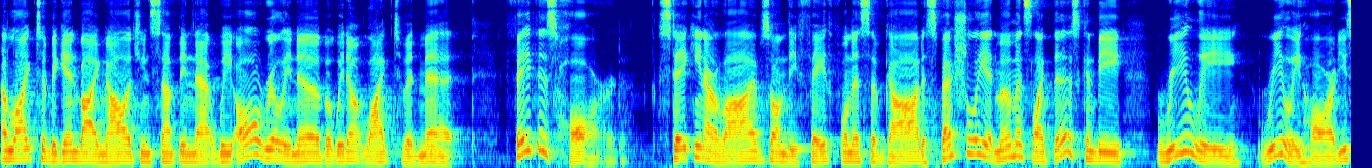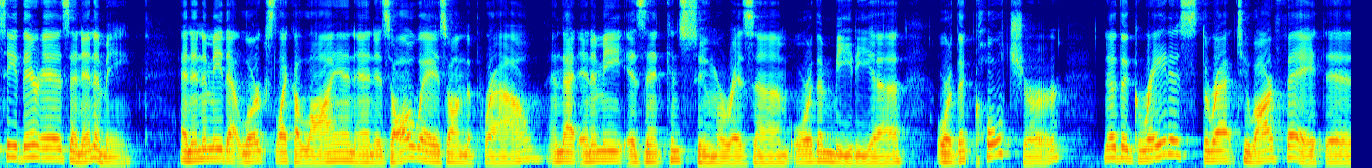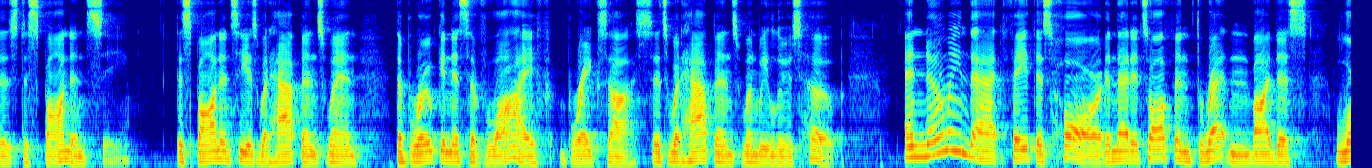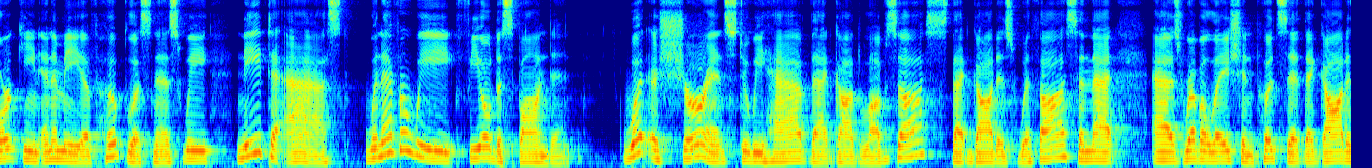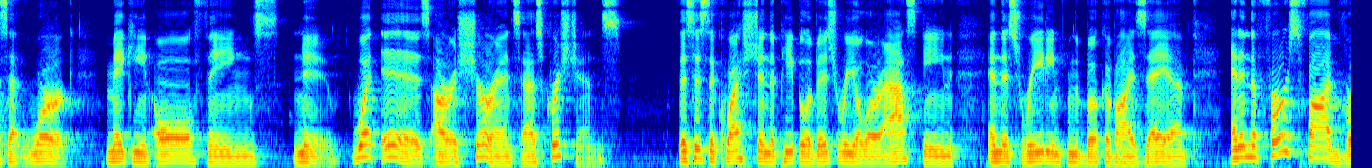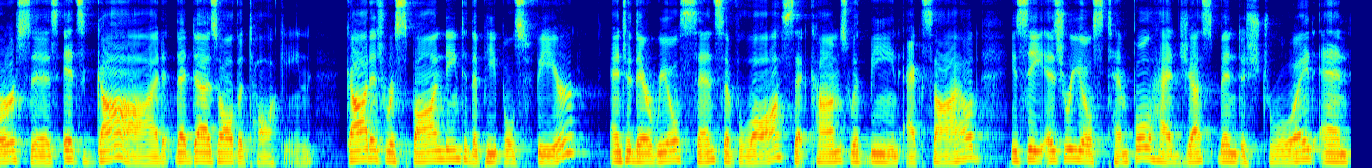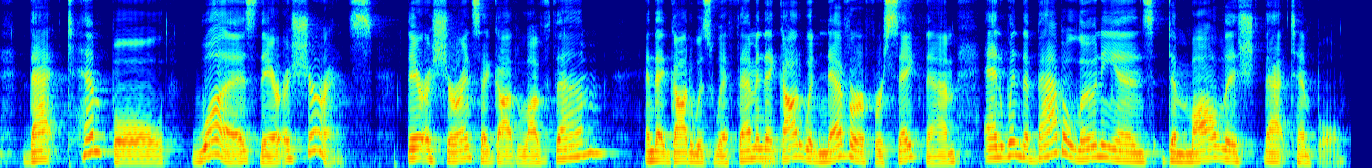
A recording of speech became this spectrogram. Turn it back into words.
I'd like to begin by acknowledging something that we all really know, but we don't like to admit. Faith is hard. Staking our lives on the faithfulness of God, especially at moments like this, can be really, really hard. You see, there is an enemy, an enemy that lurks like a lion and is always on the prowl, and that enemy isn't consumerism or the media or the culture. No, the greatest threat to our faith is despondency. Despondency is what happens when the brokenness of life breaks us. It's what happens when we lose hope. And knowing that faith is hard and that it's often threatened by this lurking enemy of hopelessness, we need to ask whenever we feel despondent, What assurance do we have that God loves us, that God is with us, and that, as Revelation puts it, that God is at work making all things new? What is our assurance as Christians? This is the question the people of Israel are asking in this reading from the book of Isaiah. And in the first five verses, it's God that does all the talking. God is responding to the people's fear and to their real sense of loss that comes with being exiled. You see, Israel's temple had just been destroyed, and that temple was their assurance. Their assurance that God loved them and that God was with them and that God would never forsake them. And when the Babylonians demolished that temple,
